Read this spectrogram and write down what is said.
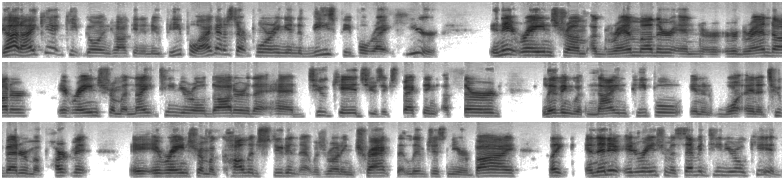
God, I can't keep going talking to new people. I got to start pouring into these people right here. And it ranged from a grandmother and her, her granddaughter. It ranged from a 19 year old daughter that had two kids. She was expecting a third, living with nine people in a, in a two bedroom apartment. It, it, ranged from a college student that was running track that lived just nearby. Like, and then it, it ranged from a 17 year old kid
